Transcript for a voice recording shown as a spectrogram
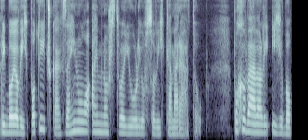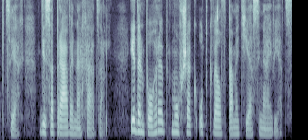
pri bojových potýčkach zahynulo aj množstvo Juliusových kamarátov. Pochovávali ich v obciach, kde sa práve nachádzali. Jeden pohreb mu však utkvel v pamäti asi najviac.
